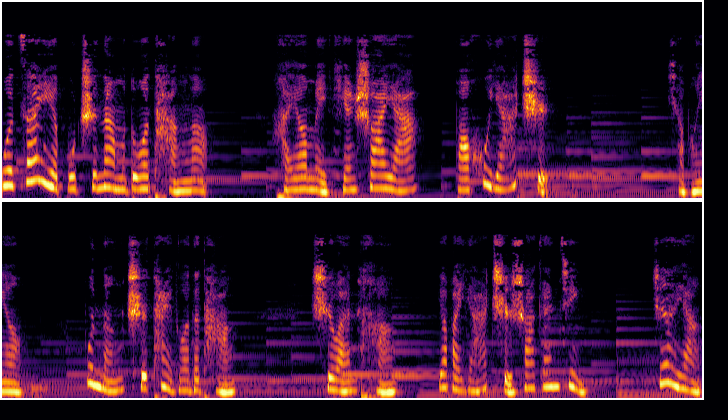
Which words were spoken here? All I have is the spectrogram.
我再也不吃那么多糖了，还要每天刷牙保护牙齿。”小朋友，不能吃太多的糖，吃完糖要把牙齿刷干净，这样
